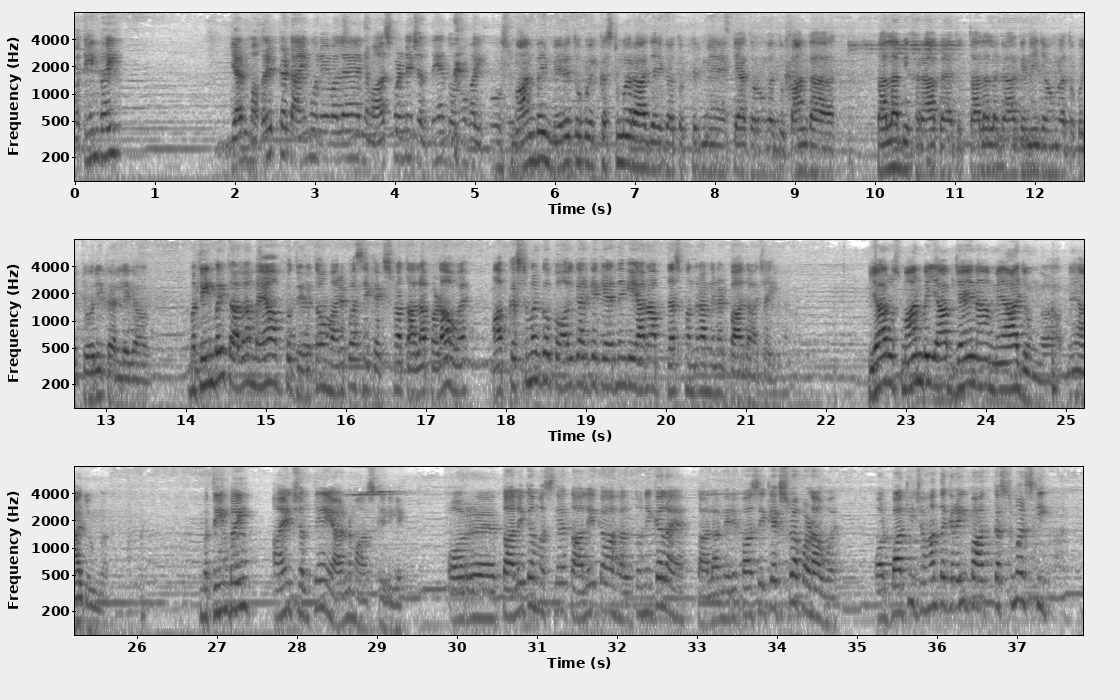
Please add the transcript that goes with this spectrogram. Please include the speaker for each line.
Speaker 1: मतीन भाई यार मगरिब का टाइम होने वाला है नमाज़ पढ़ने चलते हैं दोनों भाई।
Speaker 2: उस्मान भाई मेरे तो कोई कस्टमर आ जाएगा तो फिर मैं क्या करूँगा? दुकान का ताला भी ख़राब है तो ताला लगा के नहीं जाऊँगा तो कोई चोरी कर लेगा।
Speaker 1: मतीन भाई ताला मैं आपको दे देता हूँ हमारे पास एक एक्स्ट्रा ताला पड़ा हुआ है। आप कस्टमर को कॉल करके कह देंगे यार आप 10-15 मिनट बाद आ जाइए।
Speaker 2: यार उस्मान भाई आप जाए ना मैं आ जाऊँगा मैं आ जाऊँगा।
Speaker 1: मतीन भाई आए चलते हैं यार नमाज़ के लिए। और ताले का मसला है, ताले का हल तो निकल आया है। ताला मेरे पास एक एक्स्ट्रा पड़ा हुआ है। और बाकी जहाँ तक रही बात कस्टमर्स की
